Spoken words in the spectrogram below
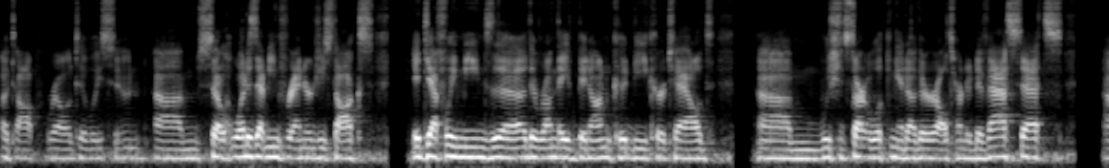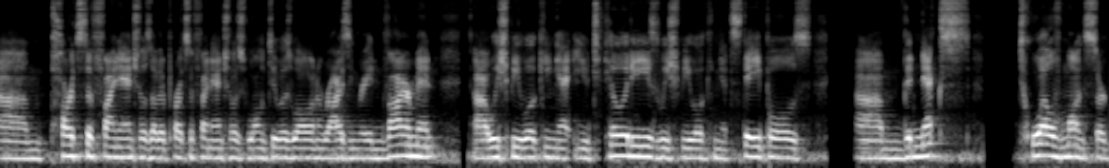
a top relatively soon. Um, so, what does that mean for energy stocks? It definitely means the the run they've been on could be curtailed. Um, we should start looking at other alternative assets. Um, parts of financials, other parts of financials won't do as well in a rising rate environment. Uh, we should be looking at utilities. We should be looking at staples. Um, the next 12 months are,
